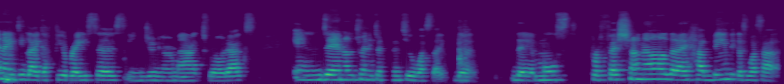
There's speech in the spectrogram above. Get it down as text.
and I hmm. did like a few races in Junior Max, Rotax. And then on 2022 was like the the most professional that I have been because it was a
